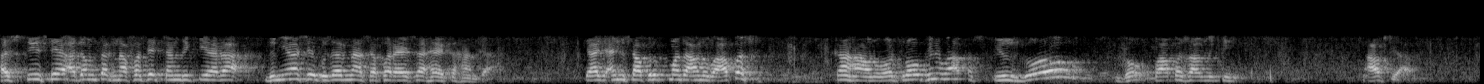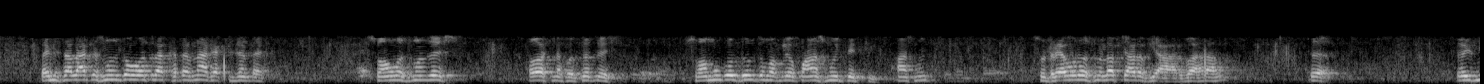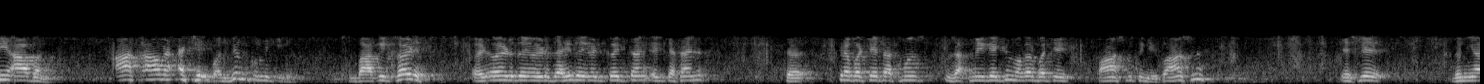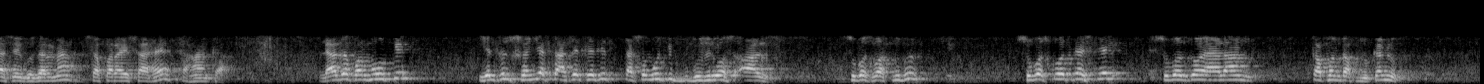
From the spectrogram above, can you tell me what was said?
ہستی سے عدم تک نفس چند کی راہ۔ دنیا سے گزرنا سفر ایسا ہے کہاں کا؟ کیا امہ سفر مز آو واپس؟ کہاں آو اور تروک نا واپس۔ اس گو گو واپس آو نہیں آو سے آو تمس علاقس من گو اوترا خطرناک ایکسیڈنٹ اتہ سومس ٲٹھ نفر کٔژ سومو گوٚو ڈُل تہٕ مۄکلیو پانٛژھ مُدۍ تٔتھی پانٛژھ مُدۍ سُہ ڈرٛایوَر اوس مےٚ لۄکچارُک یار بہرحال تہٕ أڑۍ نی آبَن اَکھ آو نہٕ اَتھے اچھا پَتہٕ بِلکُل نہٕ کِہیٖنۍ باقٕے کھٲڑِتھ أڑۍ أڑۍ دۄہ أڑۍ دَہہِ دۄہہِ أڑۍ کٔتۍ تانۍ أڑۍ کیٛاہ تانٮ۪تھ تہٕ ترٛےٚ بَچے تَتھ منٛز زخمی گٔے تِم مگر بَچے پانٛژھ نہٕ کُنی پانٛژھ نہٕ اس لیے دنیا سے گزرنا سفر ایسا ہے، کہاں کا؟ لہذا فرمو کہ یل سن شنگت تاسے کر تصور کہ گزریوس آز صبح وتن بہ صبح کوت گھس تیل صبح گو اعلان کفن دفن کمیک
